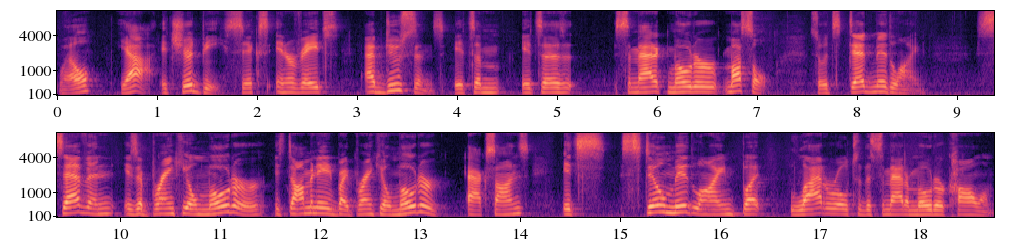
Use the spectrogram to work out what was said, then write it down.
Well, yeah, it should be. Six innervates abducens. It's a, it's a somatic motor muscle. So it's dead midline. Seven is a branchial motor, is dominated by branchial motor axons. It's still midline, but lateral to the somatomotor column.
